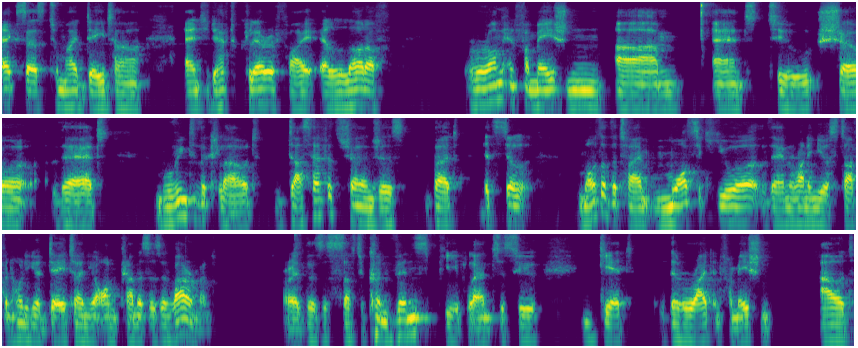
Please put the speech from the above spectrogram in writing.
access to my data, and you have to clarify a lot of wrong information um, and to show that moving to the cloud does have its challenges, but it's still most of the time more secure than running your stuff and holding your data in your on-premises environment. Right? This is stuff to convince people and to, to get the right information out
